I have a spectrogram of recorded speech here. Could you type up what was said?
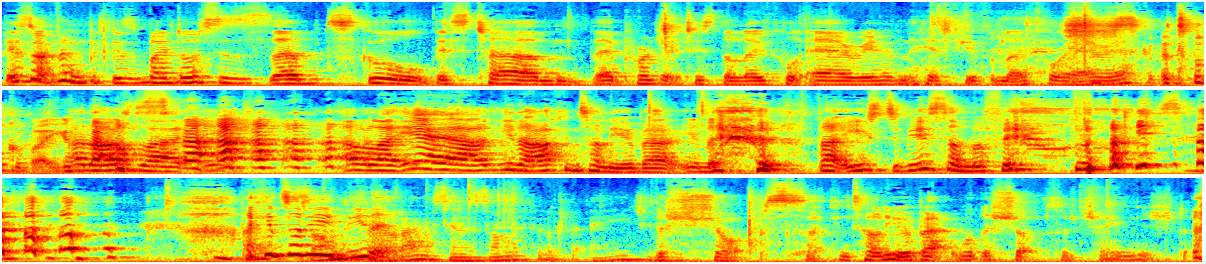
It's happened because my daughter's um, school this term, their project is the local area and the history of the local area. Just gonna talk about your And I was house. like, I was like, yeah, you know, I can tell you about, you know, that used to be a summer field. I can tell you, you Somerfield. I haven't seen a Somerfield for ages. the shops. I can tell you about what the shops have changed. I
